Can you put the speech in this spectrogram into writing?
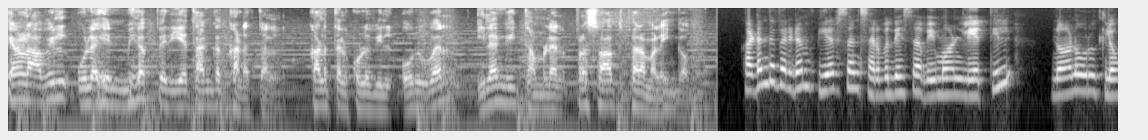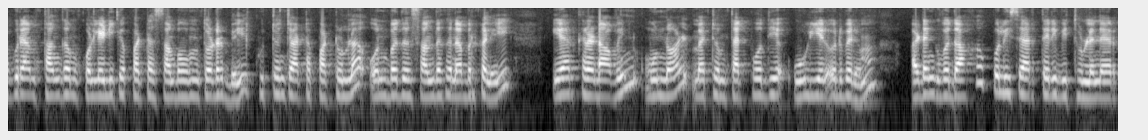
கனடாவில் உலகின் மிகப்பெரிய தங்க கடத்தல். கடத்தல் குழுவில் ஒருவர் இலங்கை தமிழர் பிரசாத் பரமலிங்கம். கடந்த வருடம் பியர்சன் சர்வதேச விமான நிலையத்தில் நானூறு கிலோகிராம் தங்கம் கொள்ளையடிக்கப்பட்ட சம்பவம் தொடர்பில் குற்றஞ்சாட்டப்பட்டுள்ள ஒன்பது சந்தக நபர்களில் ஏர் கனடாவின் முன்னாள் மற்றும் தற்போதைய ஊழியர் ஒருவரும் அடங்குவதாக போலீசார் தெரிவித்துள்ளனர்.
